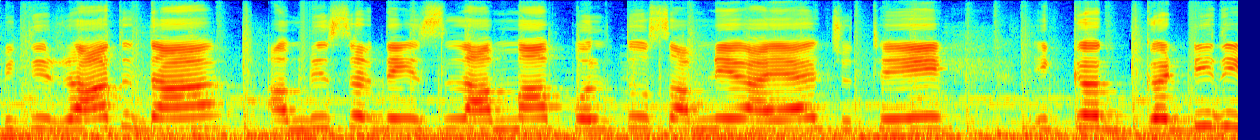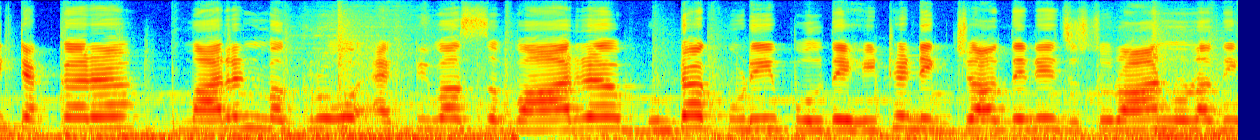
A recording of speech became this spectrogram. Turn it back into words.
ਬੀਤੀ ਰਾਤ ਦਾ ਅੰਮ੍ਰਿਤਸਰ ਦੇ ਇਸਲਾਮਾ ਪੁਲ ਤੋਂ ਸਾਹਮਣੇ ਆਇਆ ਜਿੱਥੇ ਇੱਕ ਗੱਡੀ ਦੀ ਟੱਕਰ ਮਾਰਨ ਮਗਰੋਂ ਐਕਟਿਵਾ ਸਵਾਰ ਮੁੰਡਾ ਕੁੜੀ ਪੁਲ ਦੇ ਹੇਠ ਡਿੱਗ ਜਾਂਦੇ ਨੇ। ਜਿਸ ਦੌਰਾਨ ਉਹਨਾਂ ਦੀ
